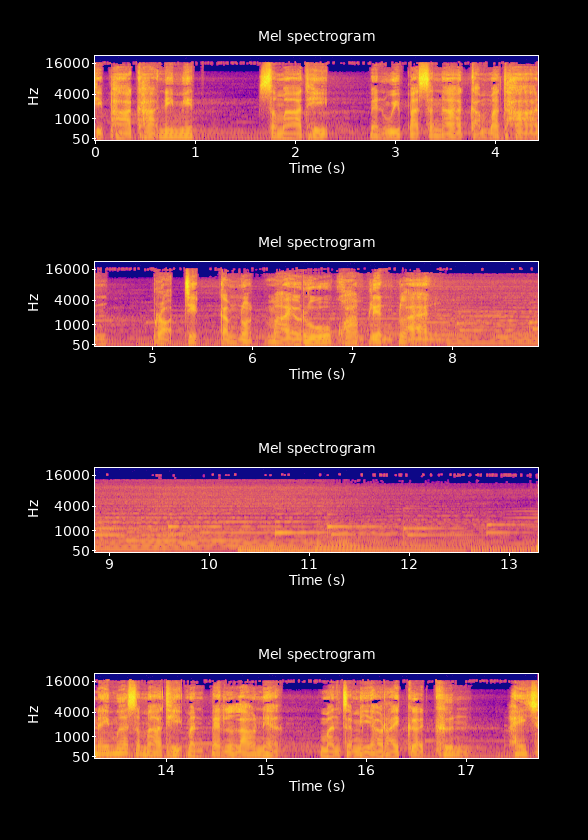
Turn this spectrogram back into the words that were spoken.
ฏิภาคนิมิต สมาธิเป็นวิปัสสนากรรมฐาน เพราะจิตกำหนดหมายรู้ความเปลี่ยนแปลง ในเมื่อสมาธิมันเป็นแล้วเนี่ย มันจะมีอะไรเกิดขึ้น ให้เฉ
